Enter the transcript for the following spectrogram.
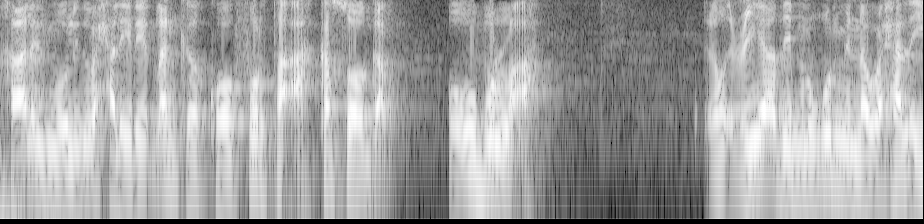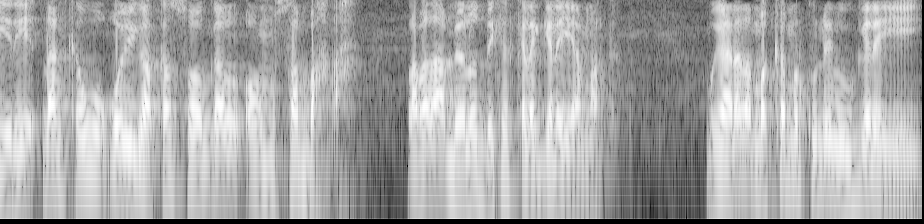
Khaalid mowlid waxaa la yidhi dhanka koonfurta ah ka soo gal oo ubulla ah. Ciyaad ibnu qurminna waxaa la yidhi dhanka waqooyiga ka soo gal oo musabak ah labadaa meelood bay ka kala gelayaan marka. Magaalada maka markuu nebigu gelayay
